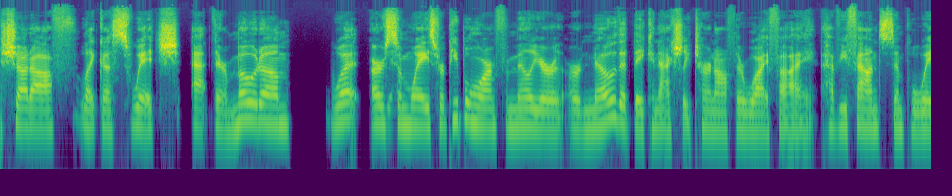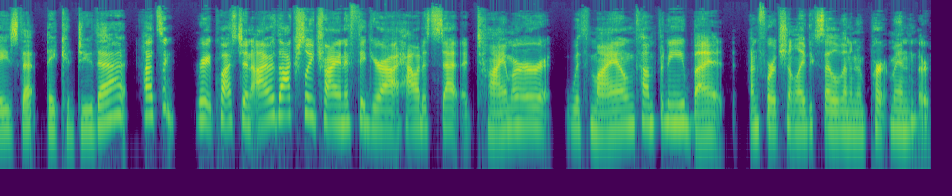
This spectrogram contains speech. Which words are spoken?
shut off, like a switch at their modem. What are yeah. some ways for people who aren't familiar or know that they can actually turn off their Wi Fi? Have you found simple ways that they could do that? That's a great question. I was actually trying to figure out how to set a timer with my own company, but unfortunately, because I live in an apartment, they're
